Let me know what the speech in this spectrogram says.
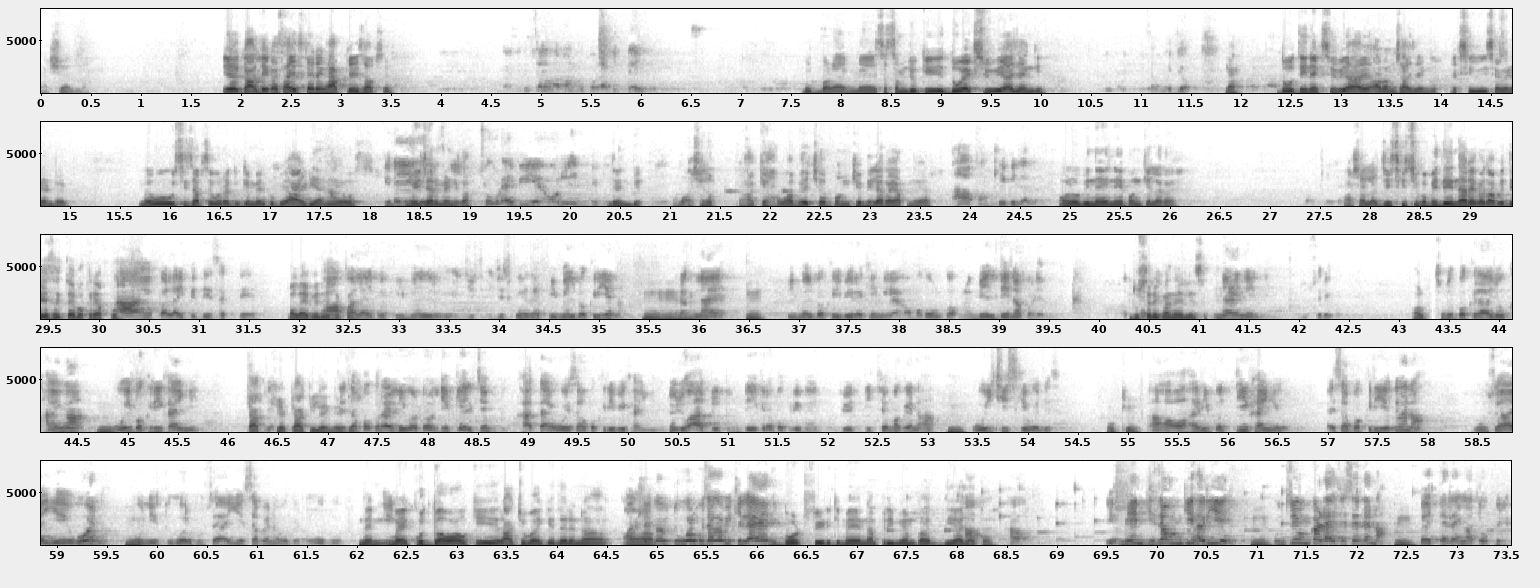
माशाल्लाह। ये गाले का साइज़ क्या रहेगा आपके हिसाब से गाड़ी का साइज़ ना मांगो बड़ा कितना है बहुत बड़ा है। मैं ऐसा समझू कि दो एक्स आ जाएँगी। समझ। जाओ ना? दो तीन एक्स यू आराम से आ जाएँगे। एक्स यू सेवन हंड्रेड मैं वो उस हिसाब से बोल रहा क्योंकि मेरे को भी आइडिया नहीं है उस मेज़रमेंट का। चौड़ाई भी है और लेंथ भी लेंथ भी माशाल्लाह यहाँ की हवा भी अच्छी और पंखे भी लगाए आपने यार। हाँ पंखे भी लगा है और वो भी नए नए पंखे लगाए। माशाल्लाह जिस किसी को भी देना रहेगा तो अभी दे सकते है बकरे आपको। हाँ पलाई पे दे सकते हैं। पलाई पे दे हाँ पलाई पे फीमेल जिस, जिसको ऐसा फीमेल बकरी है ना हम्म, हम्म, हम्म, रखना है। फीमेल बकरी भी रखेंगे और मगर उनको अपना मेल देना पड़ेगा। दूसरे का नहीं ले सकते? नहीं नहीं नहीं दूसरे का और अच्छा। जो बकरा जो खाएगा। वही बकरी खाएँगे। क्या क्या, क्या खिलाएँगे? जैसा बकरा लिवर टॉनिक कैल्शियम खाता है वैसा बकरी भी खाएँगे। जो जो आज जो तुम देख रहे हो बकरी में जो इतनी चमक है ना। वही चीज़ की वजह से। ओके। हाँ, और हरी पत्ती खाएँगे वो। ऐसा बकरी है तो है ना भूसा ये वो है ना? हम्म। वो नहीं तुअर भूसा ये सब है ना वगैरह वो वो नहीं मैं खुद गवाह हूँ कि राजू भाई के इधर है ना अच्छा हाँ, कभी तुअर भूसा कभी खिलाया नहीं? गोट फ़ीड में ना प्रीमियम का दिया हाँ, जाता है। हाँ मेन गिजा उनकी हरी है। हम्म। उनसे उनका डाइजेशन है ना हम्म। बेहतर रहेगा तो फिर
